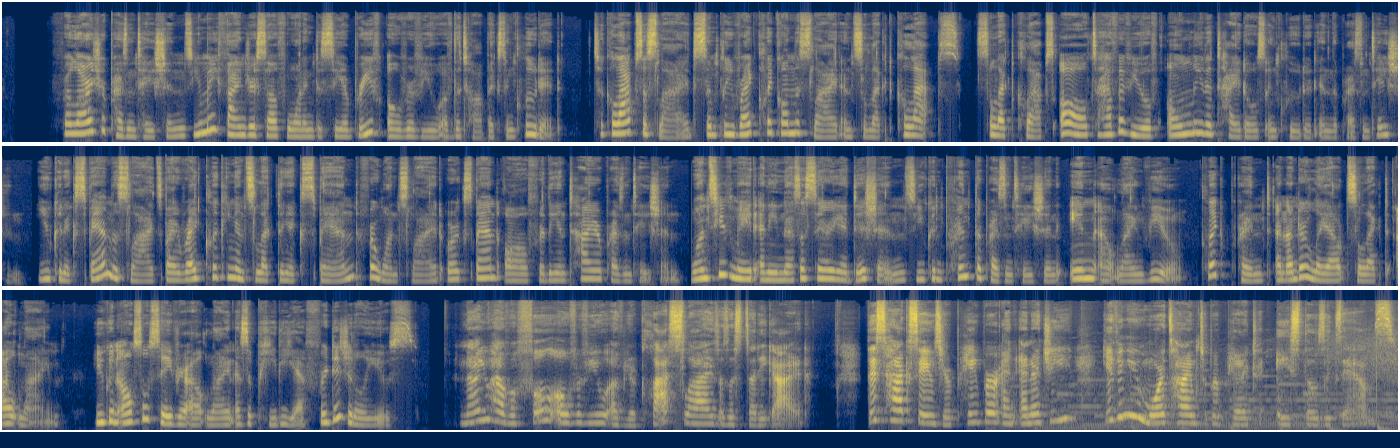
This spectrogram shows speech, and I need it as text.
For larger presentations, you may find yourself wanting to see a brief overview of the topics included. To collapse a slide, simply right-click on the slide and select Collapse. Select Collapse All to have a view of only the titles included in the presentation. You can expand the slides by right-clicking and selecting Expand for one slide or Expand All for the entire presentation. Once you've made any necessary additions, you can print the presentation in Outline View. Click Print and under Layout select Outline. You can also save your outline as a PDF for digital use. Now you have a full overview of your class slides as a study guide. This hack saves your paper and energy, giving you more time to prepare to ace those exams.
